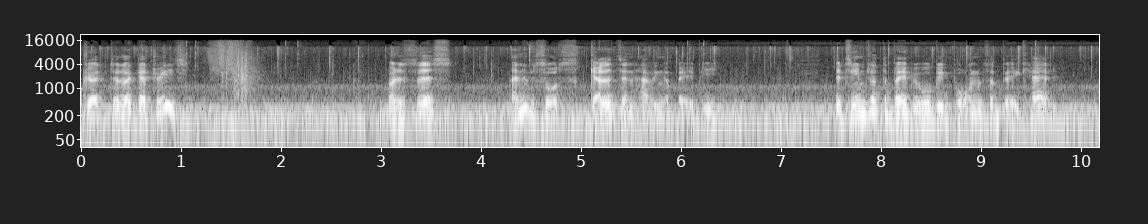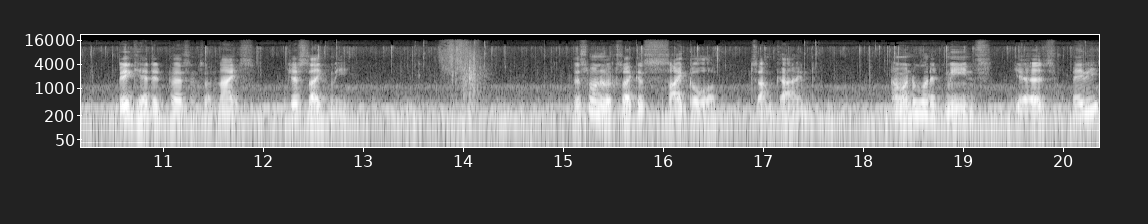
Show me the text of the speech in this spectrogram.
good to look at trees. What is this? I never saw a skeleton having a baby. It seems that the baby will be born with a big head. Big-headed persons are nice, just like me. This one looks like a cycle of some kind. I wonder what it means. Years, maybe?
